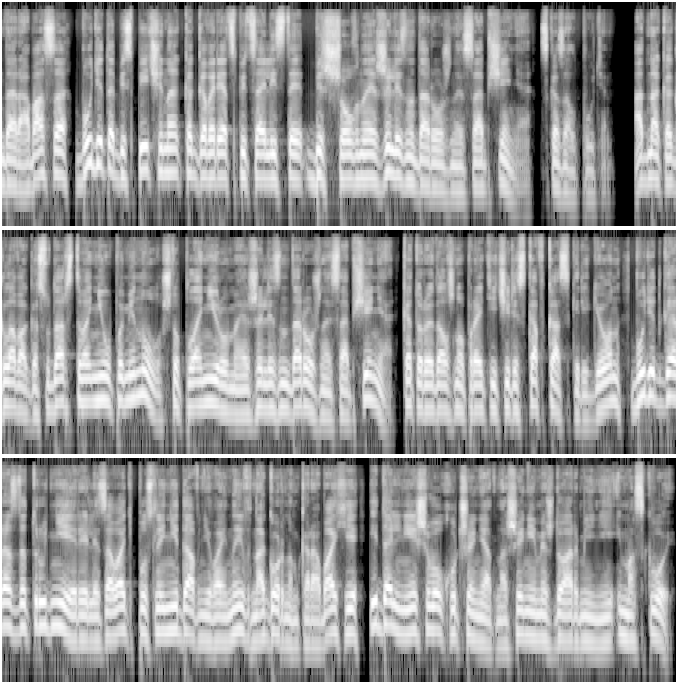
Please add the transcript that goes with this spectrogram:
Бендера Аббаса будет обеспечено, как говорят специалисты, бесшовное железнодорожное сообщение, сказал Путин. Однако глава государства не упомянул, что планируемое железнодорожное сообщение, которое должно пройти через Кавказский регион, будет гораздо труднее реализовать после недавней войны в Нагорном Карабахе и дальнейшего ухудшения отношений между Арменией и Москвой.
